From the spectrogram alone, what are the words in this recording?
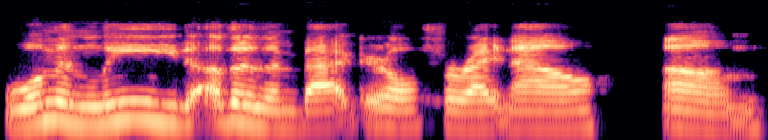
woman lead other than Batgirl for right now. Um,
